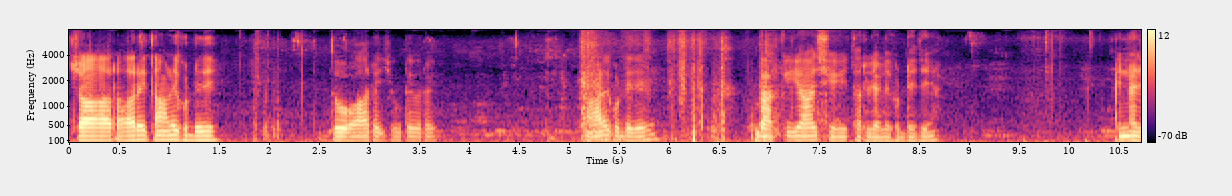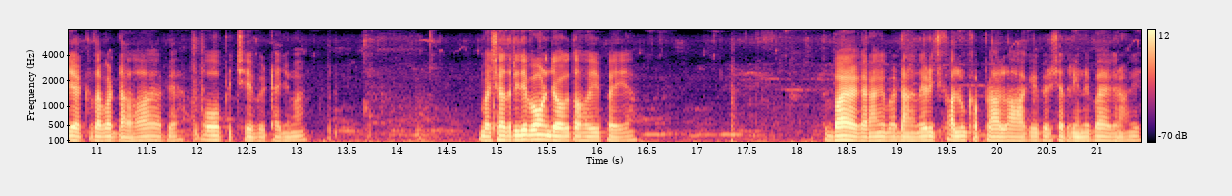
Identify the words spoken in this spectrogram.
ਚਾਰ ਆ ਰਹੇ ਤਾਂ ਵਾਲੇ ਖੁੱਡੇ ਦੇ। ਦੋ ਆ ਰਹੇ ਛੋਟੇ ਉਰੇ। ਤਾਂ ਵਾਲੇ ਖੁੱਡੇ ਦੇ। ਬਾਕੀ ਆ ਛੇ ਥਰਲੇ ਵਾਲੇ ਖੁੱਡੇ ਦੇ ਆ। ਇਹਨਾਂ 'ਚ ਇੱਕ ਤਾਂ ਵੱਡਾ ਹੋਇਆ ਪਿਆ। ਉਹ ਪਿੱਛੇ ਬੈਠਾ ਜਮਾ। ਬਸ ਛਤਰੀ ਦੇ ਬਹਾਉਣ ਜੋਗ ਤਾਂ ਹੋਏ ਪਏ ਆ। ਤੇ ਬਾਇਆ ਕਰਾਂਗੇ ਬਾ ਡੰਗ ਦੇ ਵਿੱਚ। ਕੱਲ ਨੂੰ ਕੱਪੜਾ ਲਾ ਕੇ ਫਿਰ ਛਤਰੀ ਦੇ ਬਾਇਆ ਕਰਾਂਗੇ।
